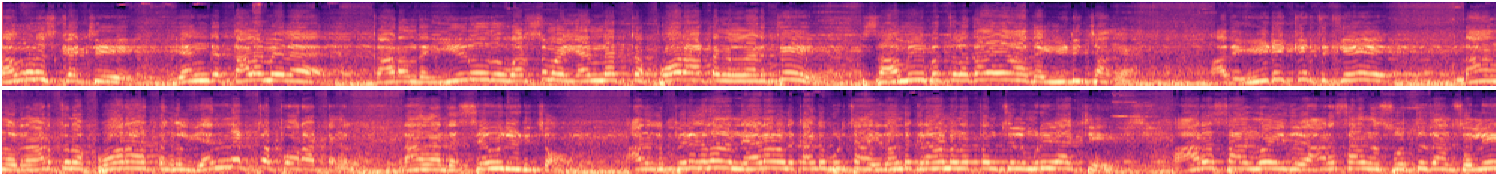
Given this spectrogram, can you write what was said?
கம்யூனிஸ்ட் கட்சி எங்க தலைமையில கடந்த இருபது வருஷமா எண்ணற்ற போராட்டங்கள் நடத்தி சமீபத்தில் தான் அதை இடிச்சாங்க. அதை இடிக்கிறதுக்கு நாங்கள் நடத்தின போராட்டங்கள் எண்ணற்ற போராட்டங்கள். நாங்கள் அந்த செவுரு இடித்தோம் அதுக்கு பிறகுதான் அந்த இடம் வந்து கண்டுபிடிச்சான் இது வந்து கிராம நத்தம் சொல்லி முடிவாச்சு. அரசாங்கம் இது அரசாங்க சொத்து தான் சொல்லி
